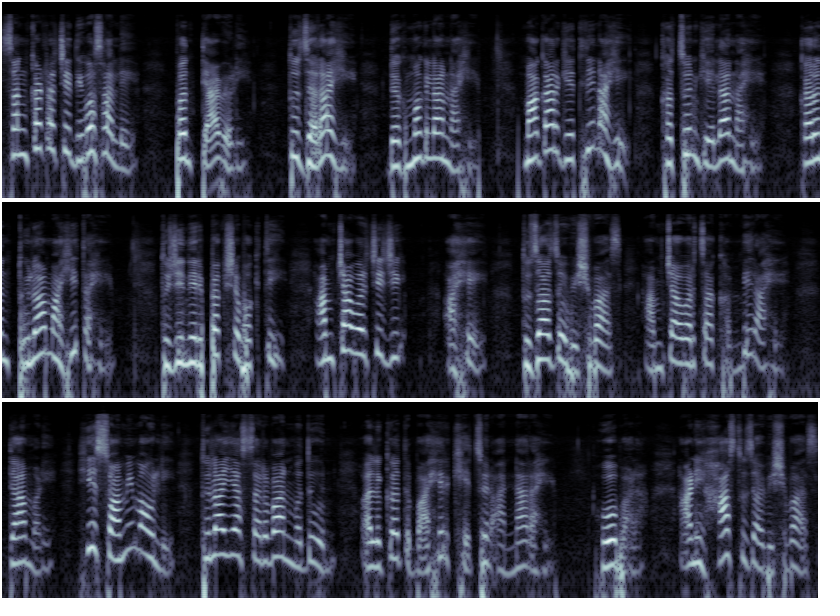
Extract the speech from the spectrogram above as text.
संकटाचे दिवस आले पण त्यावेळी तू जराही डगमगला नाही माघार घेतली नाही खचून गेला नाही. कारण तुला माहीत आहे तुझी निरपेक्ष भक्ती आमच्यावरची जी आहे तुझा जो विश्वास आमच्यावरचा खंबीर आहे त्यामुळे ही स्वामी माऊली तुला या सर्वांमधून अलगत बाहेर खेचून आणणार आहे. हो बाळा आणि हाच तुझा विश्वास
